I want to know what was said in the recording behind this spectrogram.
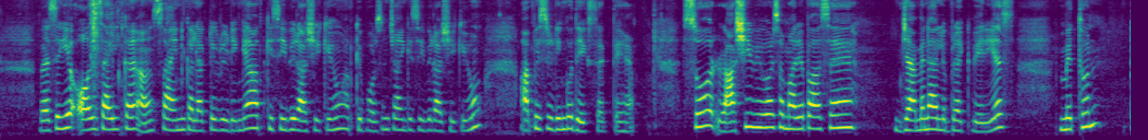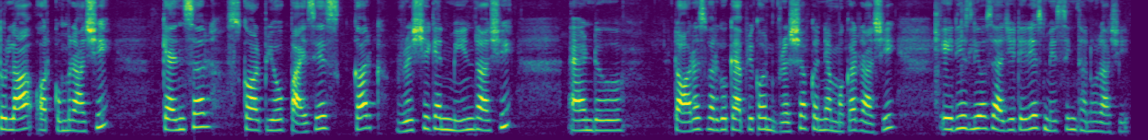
वैसे ये ऑल साइल का साइन कलेक्टिव रीडिंग है। आप किसी भी राशि के हों आपके पर्सन चाहे किसी भी राशि के हों आप इस रीडिंग को देख सकते हैं। सो so, राशि व्यूवर्स हमारे पास हैं जैमिना लिब्रा एक्वेरियस मिथुन तुला और कुंभ राशि कैंसर स्कॉर्पियो पाइसेस कर्क वृश्चिक एंड मीन राशि एंड टॉरस वर्गो कैप्रिकॉन वृषभ कन्या मकर राशि एरीज लियो सैजिटेरियस मिसिंग धनु राशि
